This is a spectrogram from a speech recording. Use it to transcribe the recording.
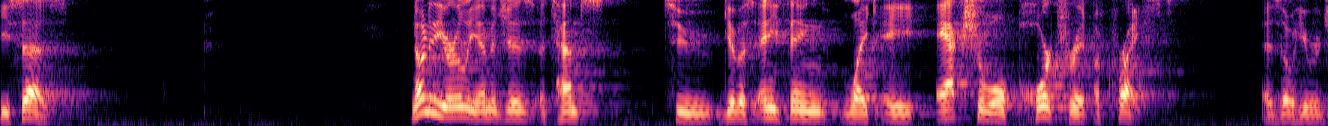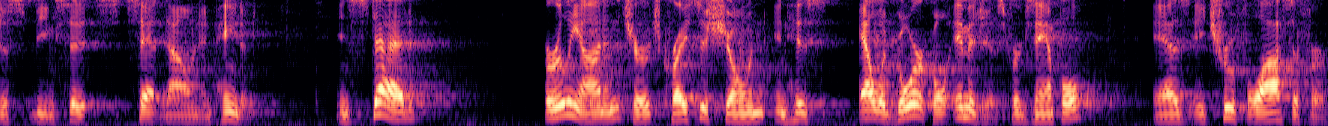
He says, None of the early images attempts to give us anything like a actual portrait of Christ, as though he were just being sit, sat down and painted. Instead, early on in the church, Christ is shown in his allegorical images, for example, as a true philosopher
